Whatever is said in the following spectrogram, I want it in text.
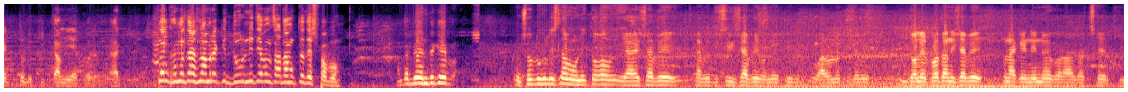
এতটুকু কামিয়া করেন। আর কোন দল ক্ষমতা আসলে আমরা কি দুর্নীতি এবং সাদামুক্ত দেশ পাবো? আমরা বিএনপিকে শফিকুল ইসলাম উনি তো ইয়া হিসাবে ইসলামিক দৃষ্টি হিসাবে উনি একটি ভালো লোক হিসাবে দলের প্রধান হিসাবে ওনাকে নির্ণয় করা যাচ্ছে আর কি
